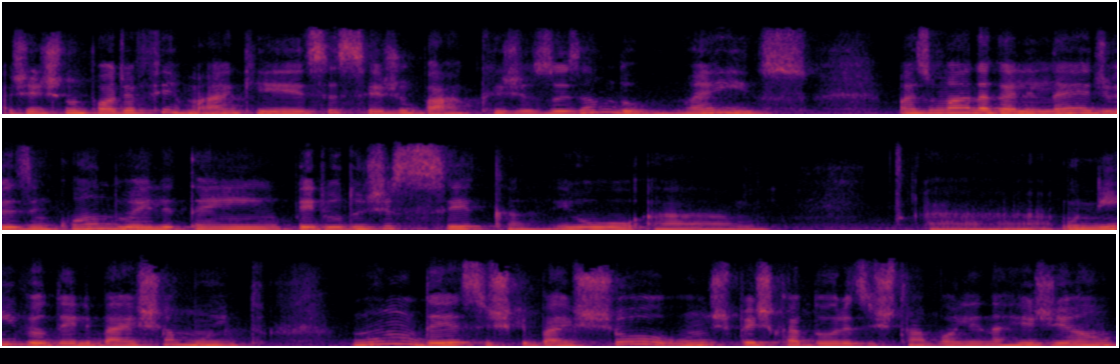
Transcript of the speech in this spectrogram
A gente não pode afirmar que esse seja o barco que Jesus andou, não é isso. Mas o Mar da Galiléia, de vez em quando, ele tem períodos de seca e o, a, a, o nível dele baixa muito. Num desses que baixou, uns pescadores estavam ali na região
